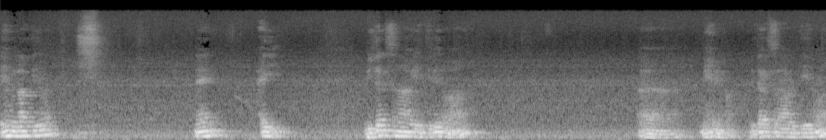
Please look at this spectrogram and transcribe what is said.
එහෙම වෙලා තියෙනවද? නෑ. ඇයි? විදර්ශනාවේ තිබෙනවා මෙහෙම එකක්. විදර්ශනාවේ තියෙනවා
